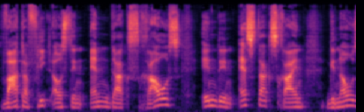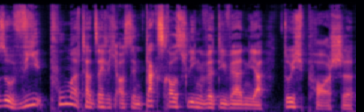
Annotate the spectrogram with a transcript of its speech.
Vata fliegt aus den M-DAX raus in den S-DAX rein. Genauso wie Puma tatsächlich aus dem DAX rausfliegen wird, die werden ja durch Porsche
